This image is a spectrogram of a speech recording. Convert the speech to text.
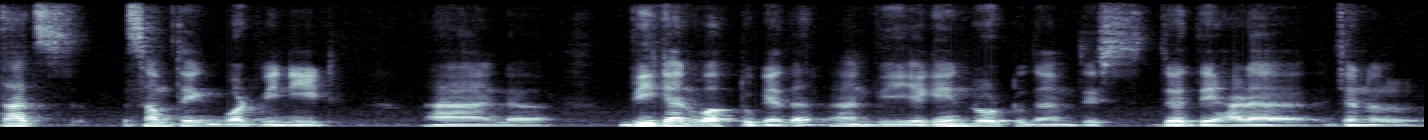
that's something what we need, and uh, we can work together. And we again wrote to them this. They, they had a general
